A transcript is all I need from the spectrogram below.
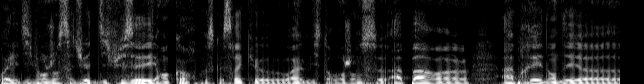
Ouais, les 10 Vengeances, ça a dû être diffusé et encore, parce que c'est vrai que ouais, Mister Vengeance, euh, à part euh, après dans des, euh,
